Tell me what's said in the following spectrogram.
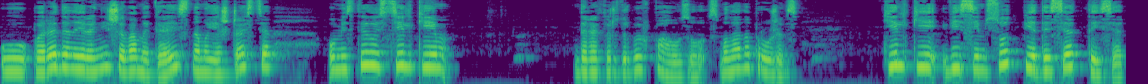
у переданий раніше вами кейс, на моє щастя, умістилось тільки. Директор зробив паузу. Смола напружився. Тільки 850 тисяч.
